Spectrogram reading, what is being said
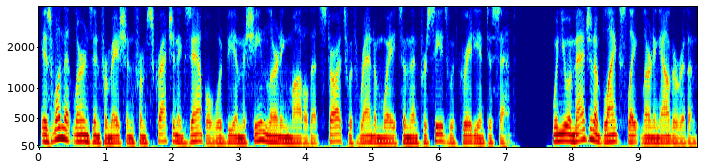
is one that learns information from scratch. An example would be a machine learning model that starts with random weights and then proceeds with gradient descent. When you imagine a blank slate learning algorithm,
